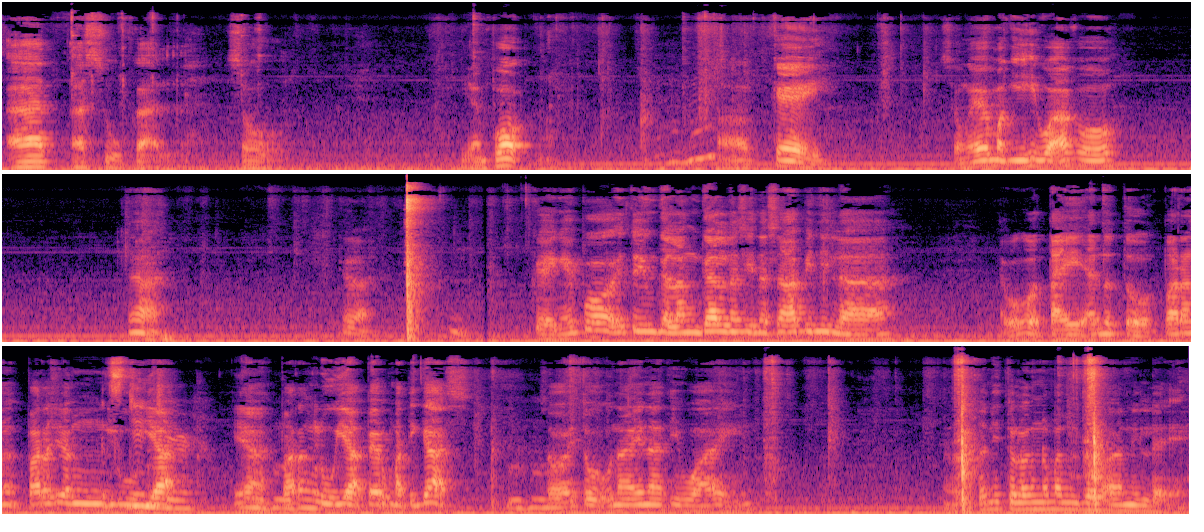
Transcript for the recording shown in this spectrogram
at asukal. So, yan po. Okay. So ngayon maghihiwa ako. Na. Kaya. Okay, ngayon po, ito yung galanggal na sinasabi nila. Ewan ko, tay ano to, parang para siyang It's luya. ginger. Yeah, Mhm. parang luya pero matigas. Mhm. So ito unahin natin hiwain. Uh, ganito lang naman gawa nila eh.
